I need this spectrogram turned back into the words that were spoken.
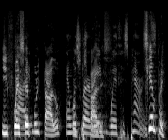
y fue sepultado con sus padres. with his parents. Siempre,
